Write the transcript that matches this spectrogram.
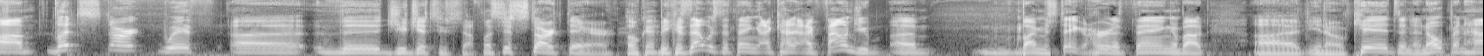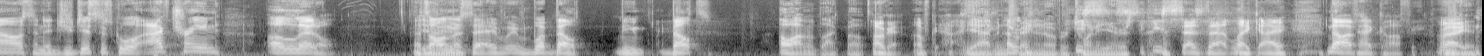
Um, let's start with uh, the jujitsu stuff. Let's just start there. Okay. Because that was the thing. I kind of I found you um, by mistake. I heard a thing about uh, you know kids and an open house and a jujitsu school. I've trained a little. That's Yeah, all I'm yeah. going to say. What belt? You, belts? oh, I'm a black belt. Okay. okay. Yeah, I've been training over 20 He- years. He says that like I. No, I've had coffee. I'm Right.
